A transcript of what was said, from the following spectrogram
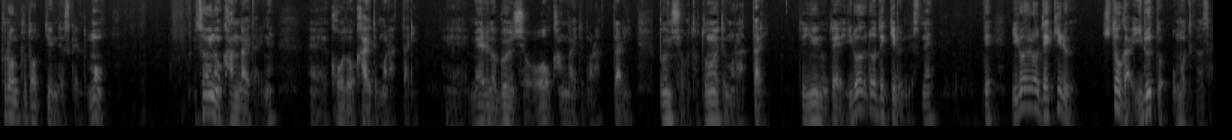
プロンプトっていうんですけれどもそういうのを考えたりね、えーコードを書いてもらったり、えーメールの文章を考えてもらったり文章を整えてもらったりっていうのでいろいろできるんですね。でいろいろできる人がいると思ってください。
